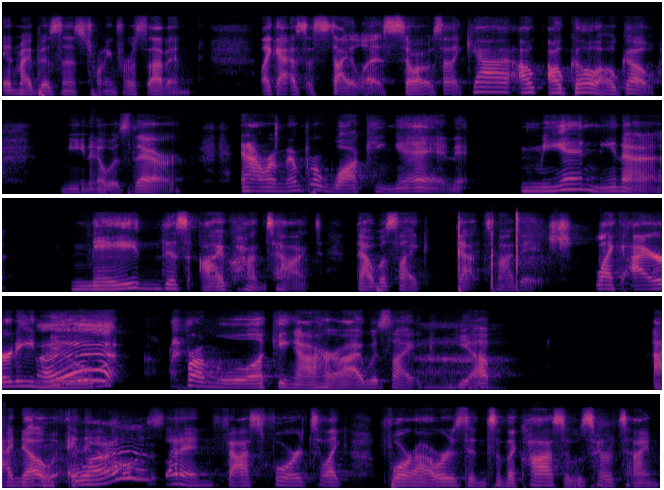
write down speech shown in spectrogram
in my business 24 seven, like as a stylist. So I was like, yeah, I'll, I'll go. I'll go. Nina was there. And I remember walking in, me and Nina made this eye contact that was like, that's my bitch. Like I already knew Ah. From looking at her, I was like, yep, I know. And then all of a sudden, fast forward to like four hours into the class, it was her time.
